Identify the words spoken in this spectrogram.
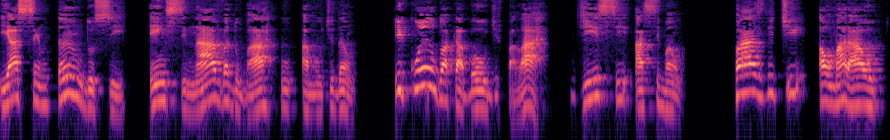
E assentando-se, ensinava do barco a multidão. E quando acabou de falar, disse a Simão: Faze-te ao mar alto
